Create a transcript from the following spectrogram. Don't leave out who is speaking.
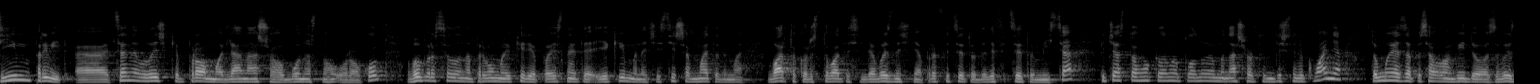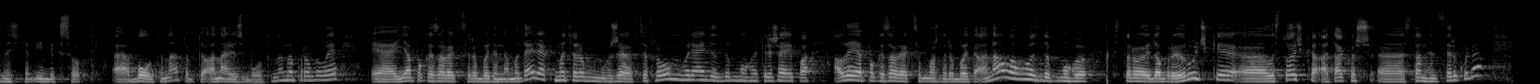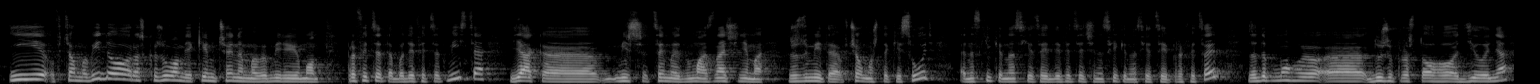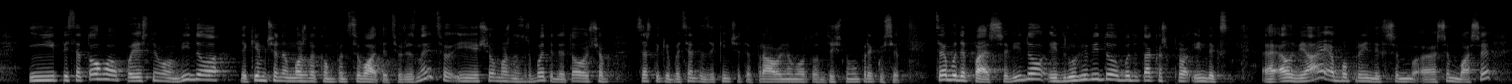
Speaker 1: Всім привіт! Е, Це невеличке промо для нашого бонусного уроку. Ви просили на прямому ефірі пояснити, якими найчастіше методами варто користуватися для визначення профіциту та дефіциту місця під час того, коли ми плануємо наше ортодонтичне лікування. Тому я записав вам відео з визначенням індексу е, Болтона, тобто аналіз Болтона ми провели. Е, Я показав, як це робити на моделях. Ми це робимо вже в цифровому варіанті з допомогою трішейпа, але я показав, як це можна робити аналогово з допомогою старої доброї ручки, листочка, а також е, стангенциркуля. І в цьому відео розкажу вам, яким чином ми вимірюємо профіцит або дефіцит місця, як е, між цими двома значеннями зрозуміти, в чому ж таки суть, е, наскільки в нас є цей дефіцит чи наскільки в нас є цей профіцит, за допомогою е, дуже простого ділення. І після того поясню вам відео, яким чином можна компенсувати цю різницю і що можна зробити для того, щоб все ж таки пацієнта закінчити правильному ортодонтичному прикусі. Це буде перше відео, і друге відео буде також про індекс е, LVI або про індекс Шим-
